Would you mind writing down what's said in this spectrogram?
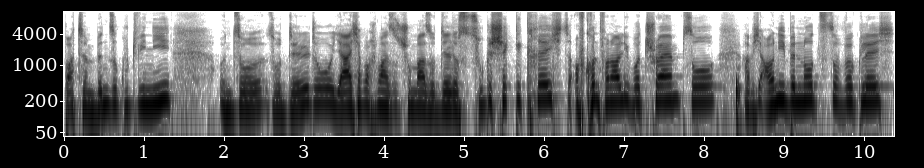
Bottom bin, so gut wie nie. Und so, so Dildo, ja, ich habe auch mal so, schon mal so Dildos zugeschickt gekriegt, aufgrund von Hollywood Tramp, so. Habe ich auch nie benutzt, so wirklich.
